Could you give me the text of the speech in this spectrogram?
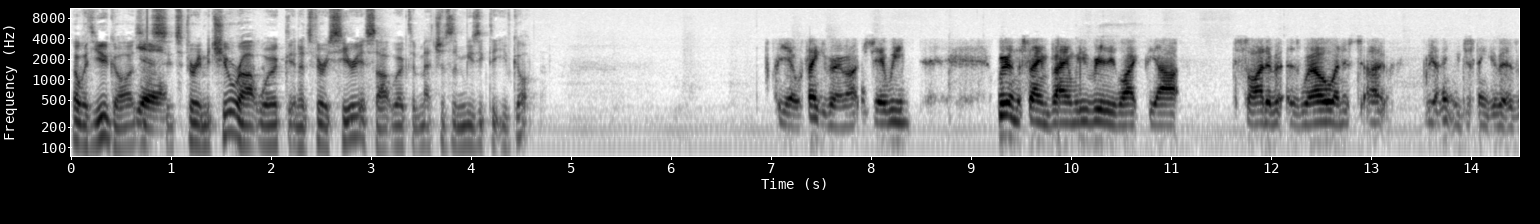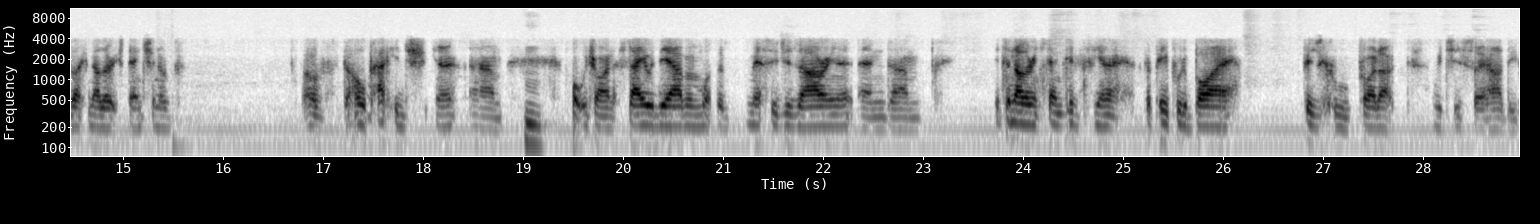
But with you guys, Yeah. it's, it's very mature artwork and it's very serious artwork that matches the music that you've got. Yeah, well, thank you very much. Yeah, we we're in the same vein. We really like the art side of it as well, and it's uh, we, I think we just think of it as like another extension of of the whole package. You know, um, Hmm. what we're trying to say with the album, what the messages are in it, and um, it's another incentive, you know, for people to buy physical product, which is so hard these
